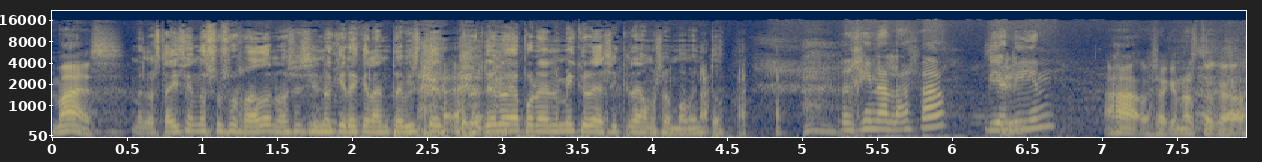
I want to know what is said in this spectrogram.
Más. Me lo está diciendo susurrado, no sé si no quiere que la entreviste, pero yo le voy a poner el micro y así creamos el momento. Regina Laza, violín, Ah, o sea que no has tocado.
